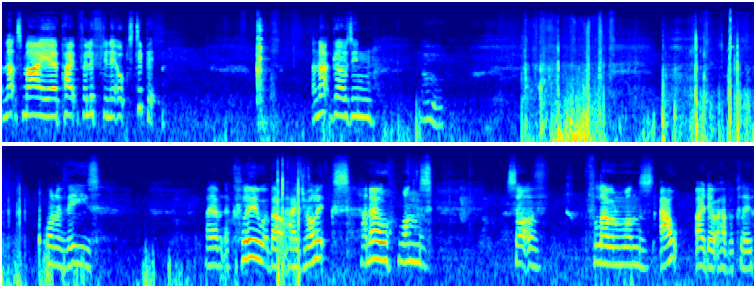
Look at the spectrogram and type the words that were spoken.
And that's my uh, pipe for lifting it up to tip it. And that goes in. Ooh. One of these. I haven't a clue about hydraulics. I know one's sort of flow and one's out. I don't have a clue.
